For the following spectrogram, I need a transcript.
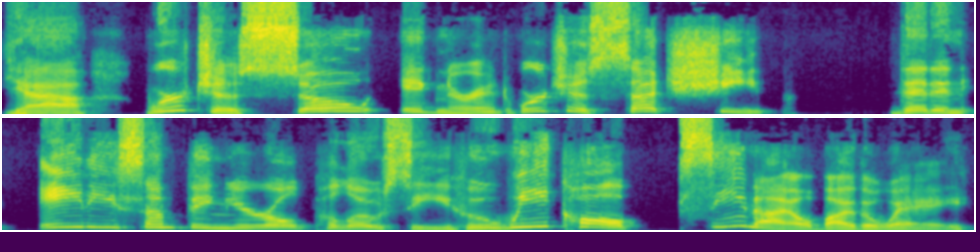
Yeah, we're just so ignorant. We're just such sheep that an 80 something year old Pelosi, who we call senile, by the way,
